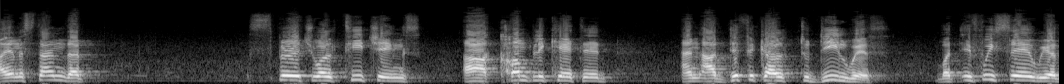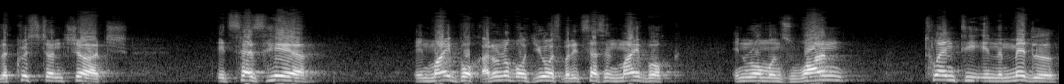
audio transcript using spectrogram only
I understand that spiritual teachings are complicated and are difficult to deal with. But if we say we are the Christian church, it says here in my book, I don't know about yours, but it says in my book, in Romans 1 20 in the middle,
